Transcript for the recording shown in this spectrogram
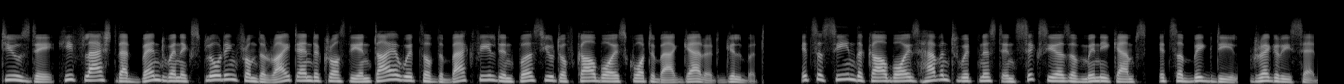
Tuesday, he flashed that bend when exploding from the right end across the entire width of the backfield in pursuit of Cowboys quarterback Garrett Gilbert. It's a scene the Cowboys haven't witnessed in six years of mini camps. It's a big deal, Gregory said.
